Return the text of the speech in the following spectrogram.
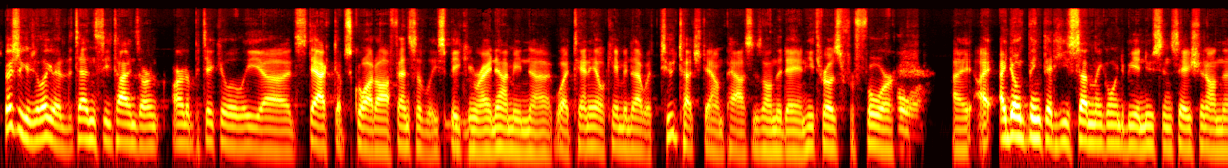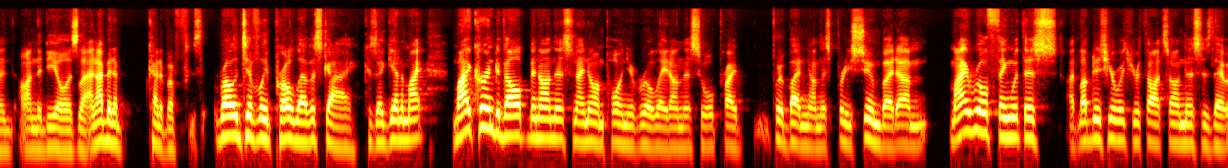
Especially because you look at it, the Tennessee Titans aren't aren't a particularly uh, stacked up squad offensively speaking mm-hmm. right now. I mean, uh, what Tannehill came into that with two touchdown passes on the day, and he throws for four. four. I, I, don't think that he's suddenly going to be a new sensation on the on the deal as and I've been a kind of a relatively pro Levis guy because again my my current development on this and I know I'm pulling you real late on this so we'll probably put a button on this pretty soon but um my real thing with this, I'd love to hear what your thoughts on this is that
